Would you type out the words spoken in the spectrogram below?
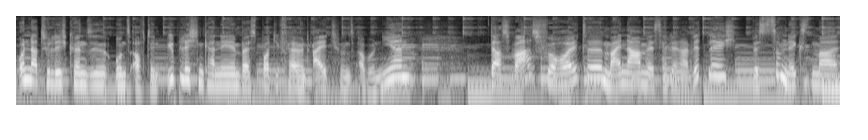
und natürlich können Sie uns auf den üblichen Kanälen bei Spotify und iTunes abonnieren. Das war's für heute. Mein Name ist Helena Wittlich. Bis zum nächsten Mal.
